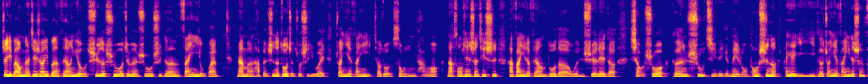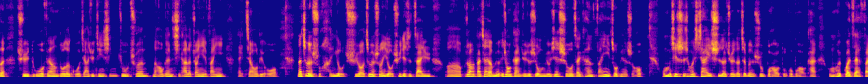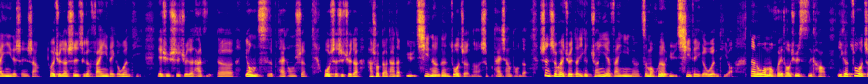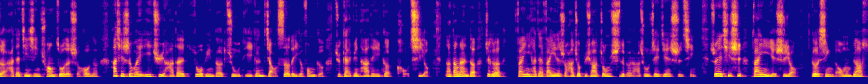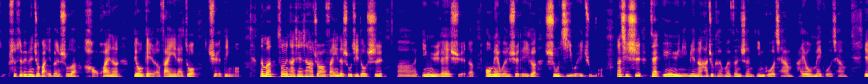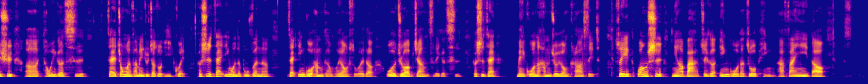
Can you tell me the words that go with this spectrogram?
这礼拜我们要介绍一本非常有趣的书哦，这本书是跟翻译有关。那么它本身的作者就是一位专业翻译，叫做宋英堂哦。那宋先生其实他翻译了非常多的文学类的小说跟书籍的一个内容，同时呢，他也以一个专业翻译的身份去度过非常多的国家去进行驻村，然后跟其他的专业翻译来交流哦。那这本书很有趣哦，这本书的有趣点是在于，呃，不知道大家有没有一种感觉，就是我们有些时候在看翻译作品的时候，我们其实会下意识的觉得这本书不好读或不好看，我们会怪在翻译的身上，会觉得是这个翻译的一个问题，也许是觉得他的用词不太通顺，或者是觉得他所表达的语气呢跟作者呢是不太相同的，甚至会觉得一个专业翻译呢怎么会有语气的一个问题哦？但如果我们回头去思考，一个作者他在进行创作的时候呢，他其实会依据他的作品的主题跟角色的一个风格去改变他的一个口气哦。那当然的这个。翻译他在翻译的时候，他就必须要忠实的表达出这件事情，所以其实翻译也是有个性的。我们不要随随便便就把一本书的好坏呢丢给了翻译来做决定哦。那么宋瑛堂先生他主要翻译的书籍都是呃英语类学的欧美文学的一个书籍为主哦。那其实，在英语里面呢，它就可能会分成英国腔还有美国腔，也许呃同一个词。在中文方面就叫做衣柜，可是，在英文的部分呢，在英国他们可能会用所谓的 wardrobe 这样子的一个词，可是在美国呢，他们就用 closet。所以，光是你要把这个英国的作品它翻译到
